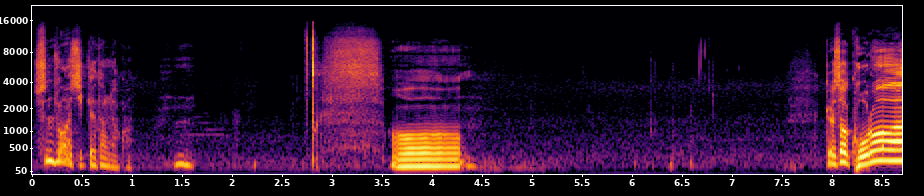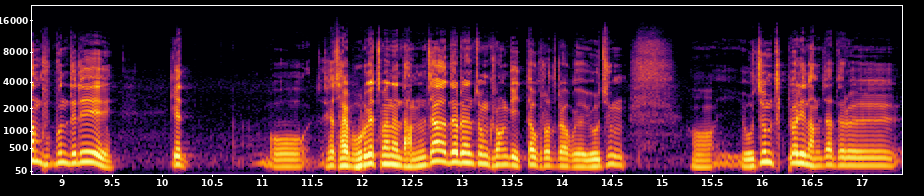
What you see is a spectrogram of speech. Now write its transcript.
순종할 수 있게 해달라고 음. 어 그래서 그러한 부분들이 뭐 제가 잘 모르겠지만 남자들은 좀 그런 게 있다고 그러더라고요. 요즘 어 요즘 특별히 남자들을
